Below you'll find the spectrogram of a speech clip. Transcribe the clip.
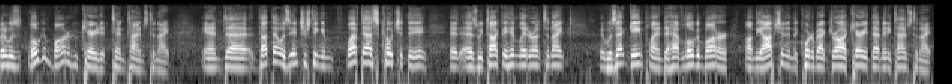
but it was Logan Bonner who carried it 10 times tonight and uh, thought that was interesting. And we'll have to ask Coach at the as we talk to him later on tonight. It was that game plan to have Logan Bonner on the option and the quarterback draw carried that many times tonight.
